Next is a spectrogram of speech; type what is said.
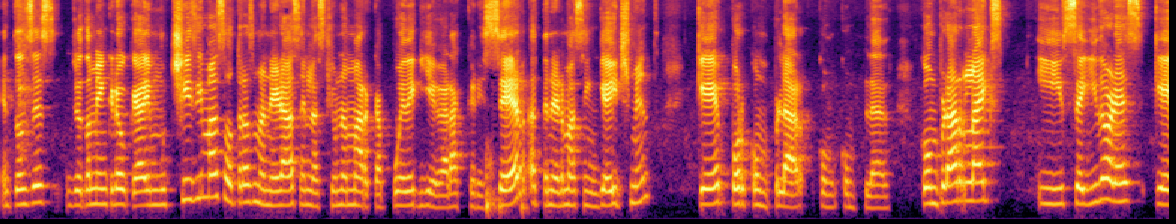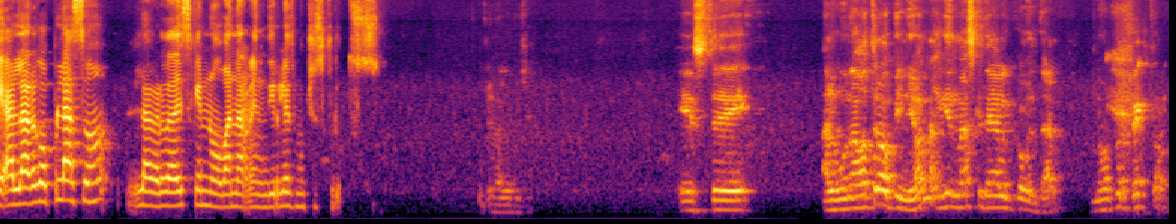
Entonces, yo también creo que hay muchísimas otras maneras en las que una marca puede llegar a crecer, a tener más engagement, que por comprar, comprar, comprar likes y seguidores que a largo plazo, la verdad es que no van a rendirles muchos frutos. Este, ¿Alguna otra opinión? ¿Alguien más que tenga que comentar? No, perfecto.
